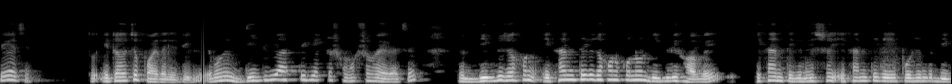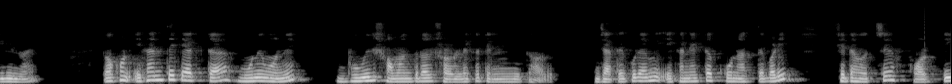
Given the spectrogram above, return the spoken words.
ঠিক আছে? তো এটা হচ্ছে পঁয়তাল্লিশ ডিগ্রি এবং ডিগ্রি আঁকতে গিয়ে একটা সমস্যা হয়ে গেছে। তো ডিগ্রি যখন, এখান থেকে যখন কোনো ডিগ্রি হবে, এখান থেকে নিশ্চয়ই এখান থেকে এই পর্যন্ত ডিগ্রি নয়, তখন এখান থেকে একটা মনে মনে ভূমির সমান্তরাল সরলরেখা টেনে নিতে হবে। যাতে করে আমি এখানে একটা কোণ আঁকতে পারি, সেটা হচ্ছে ফর্টি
